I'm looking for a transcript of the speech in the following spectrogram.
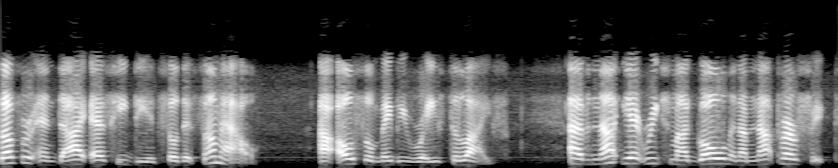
suffer and die as he did, so that somehow I also may be raised to life. I have not yet reached my goal and I'm not perfect,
